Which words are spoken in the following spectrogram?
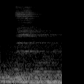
Oh,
